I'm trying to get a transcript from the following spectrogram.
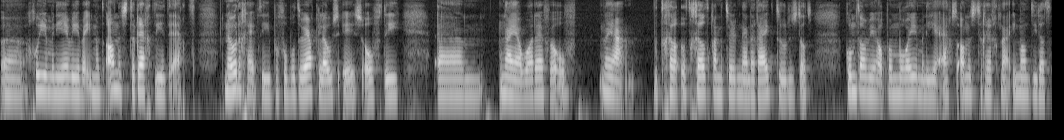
uh, goede manier weer bij iemand anders terecht die het echt nodig heeft. Die bijvoorbeeld werkloos is of die, um, nou ja, whatever. Of, nou ja, dat geld, dat geld gaat natuurlijk naar de rijk toe. Dus dat komt dan weer op een mooie manier ergens anders terecht naar iemand die dat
